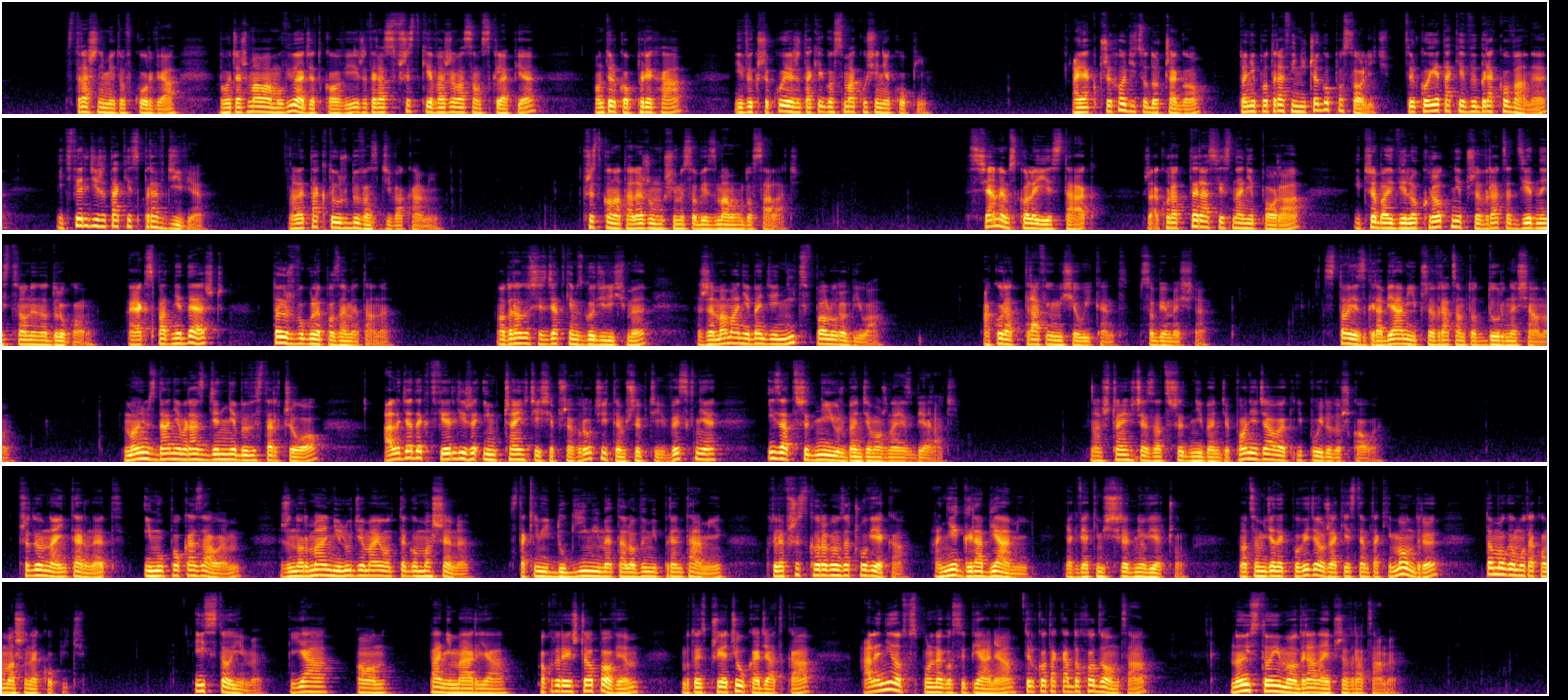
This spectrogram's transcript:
Strasznie mnie to wkurwia, bo chociaż mama mówiła dziadkowi, że teraz wszystkie warzywa są w sklepie, on tylko prycha i wykrzykuje, że takiego smaku się nie kupi. A jak przychodzi co do czego, to nie potrafi niczego posolić, tylko je takie wybrakowane i twierdzi, że tak jest prawdziwie. Ale tak to już bywa z dziwakami. Wszystko na talerzu musimy sobie z mamą dosalać. Z sianem z kolei jest tak, że akurat teraz jest na nie pora i trzeba je wielokrotnie przewracać z jednej strony na drugą. A jak spadnie deszcz, to już w ogóle pozamiatane. Od razu się z dziadkiem zgodziliśmy, że mama nie będzie nic w polu robiła. Akurat trafił mi się weekend, sobie myślę. Stoję z grabiami i przewracam to durne siano. Moim zdaniem raz dziennie by wystarczyło, ale dziadek twierdzi, że im częściej się przewróci, tym szybciej wyschnie i za trzy dni już będzie można je zbierać. Na szczęście za trzy dni będzie poniedziałek i pójdę do szkoły. Wszedłem na internet i mu pokazałem, że normalni ludzie mają od tego maszyny z takimi długimi metalowymi prętami, które wszystko robią za człowieka, a nie grabiami, jak w jakimś średniowieczu. No co mi dziadek powiedział, że jak jestem taki mądry, to mogę mu taką maszynę kupić. I stoimy. Ja, on, pani Maria, o której jeszcze opowiem, bo to jest przyjaciółka dziadka, ale nie od wspólnego sypiania, tylko taka dochodząca. No i stoimy od rana i przewracamy.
